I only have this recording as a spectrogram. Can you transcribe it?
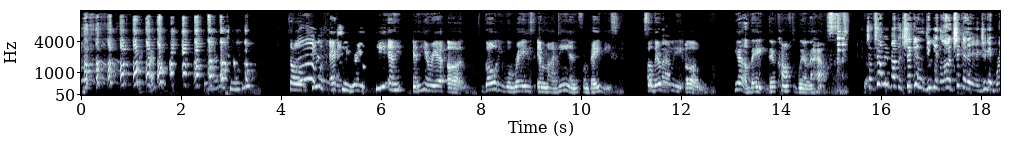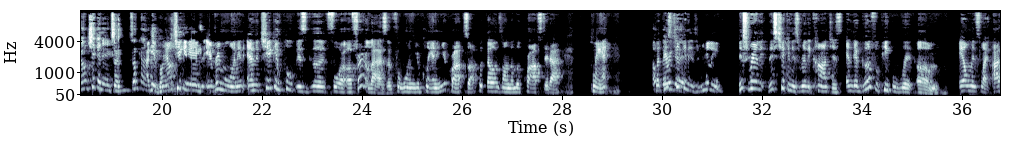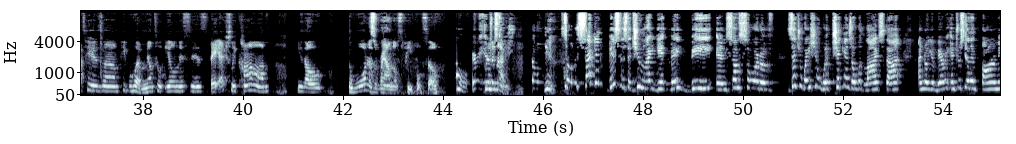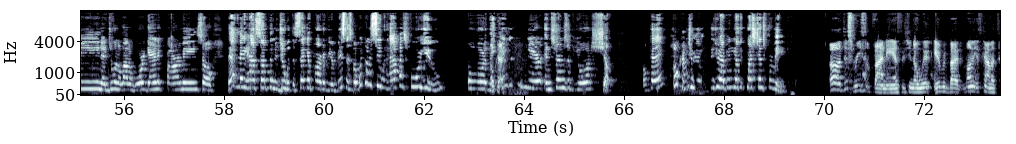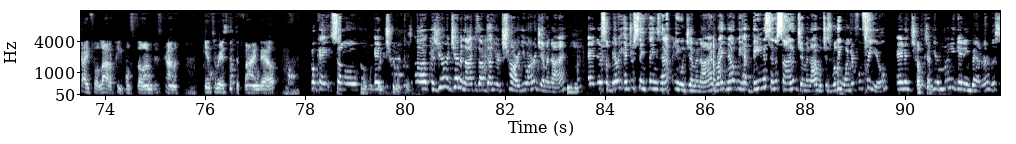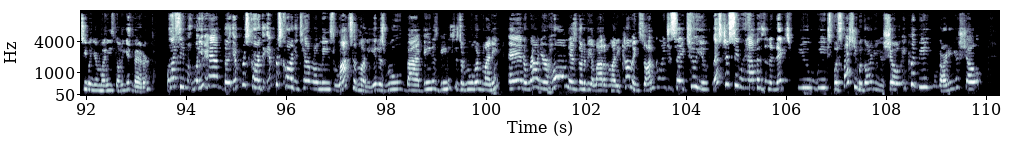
So she was actually raised. She and and Henriette uh, Goldie were raised in my den from babies. So Oh, they're wow. really um yeah they they're comfortable in the house. so tell me about the chicken. You get a lot of chicken eggs. You get brown chicken eggs or some kind I get brown chicken eggs every morning, and the chicken poop is good for a fertilizer for when you're planting your crops. So I put those on the little crops that I plant. Oh, but this good. chicken is really this really this chicken is really conscious, and they're good for people with um, ailments like autism, people who have mental illnesses. They actually calm, you know, the waters around those people. So Oh, very really nice. So, Yeah. so the second business that you might get may be in some sort of situation with chickens or with livestock. I know you're very interested in farming and doing a lot of organic farming. So that may have something to do with the second part of your business, but we're going to see what happens for you for the Okay. end of the year in terms of your show. Okay? Okay. Did you have, did you have any other questions for me? Uh, just recent finances. You know, with everybody, money is kind of tight for a lot of people, so I'm just kind of interested to find out. Okay, so in wait, come on. terms of, because you're a Gemini, because I've done your chart, you are a Gemini, Mhm. and there's some very interesting things happening with Gemini. Right now, we have Venus in a sign of Gemini, which is really wonderful for you. And in terms Okay. of your money getting better, let's see when your money's going to get better. Well, I see. Well, you have the Empress card. The Empress card in tarot means lots of money. It is ruled by Venus. Venus is a ruler of money. And around your home, there's going to be a lot of money coming. So I'm going to say to you, let's just see what happens in the next few weeks, but especially regarding your show. It could be regarding your show.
